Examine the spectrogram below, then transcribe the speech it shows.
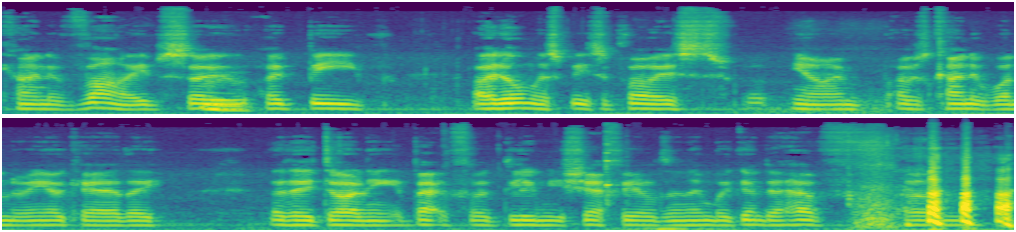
kind of vibes. So Mm. I'd be, I'd almost be surprised. You know, I'm, I was kind of wondering, okay, are they are they dialing it back for gloomy Sheffield, and then we're going to have um,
